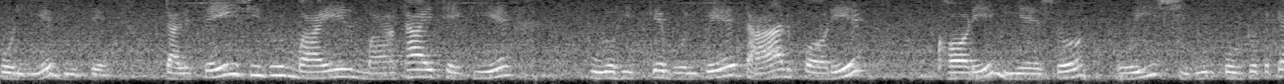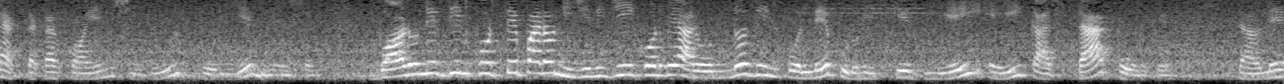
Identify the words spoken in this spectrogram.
পরিয়ে দিতে। তাহলে সেই সিঁদুর মায়ের মাথায় ঠেকিয়ে পুরোহিতকে বলবে, তারপরে ঘরে নিয়ে এসো। ওই সিঁদুর কৌটো থেকে এক টাকার কয়েন সিঁদুর পরিয়ে নিয়ে এসো। বরণের দিন করতে পারো, নিজে নিজেই করবে, আর অন্য দিন করলে পুরোহিতকে দিয়েই এই কাজটা করবে। তাহলে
